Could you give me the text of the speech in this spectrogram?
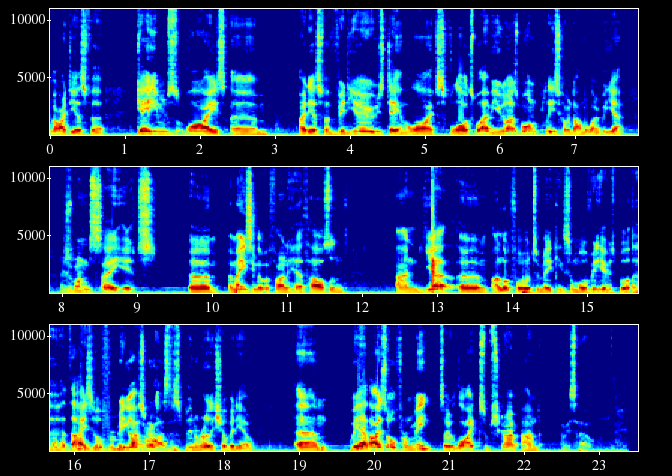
ideas for games wise, um, ideas for videos, day in the lives, vlogs, whatever you guys want. Please comment down below. But yeah, I just wanted to say it's um, amazing that we finally hit a thousand. And yeah, um, I look forward to making some more videos. But uh, that is all from me, guys. I realise this has been a really short video. Um, but yeah, that is all from me. So like, subscribe, and peace out.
